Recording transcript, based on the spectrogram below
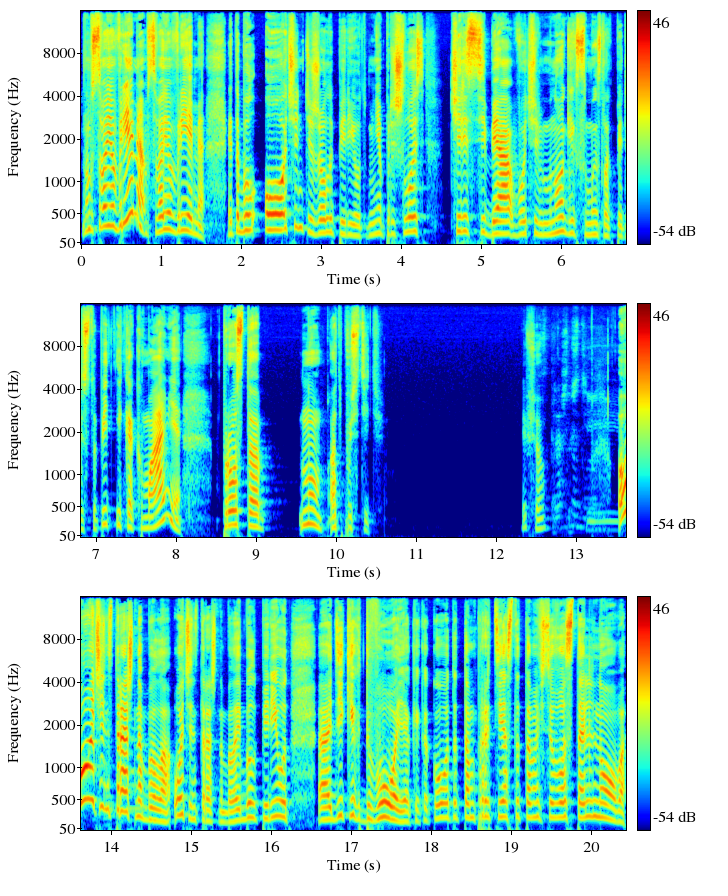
Но в свое время, в свое время, это был очень тяжелый период. Мне пришлось через себя в очень многих смыслах переступить. И как маме просто, ну, отпустить. И все. Очень страшно было, очень страшно было. И был период э, диких двоек и какого-то там протеста там и всего остального.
